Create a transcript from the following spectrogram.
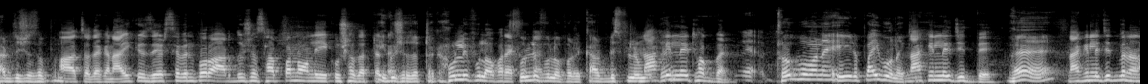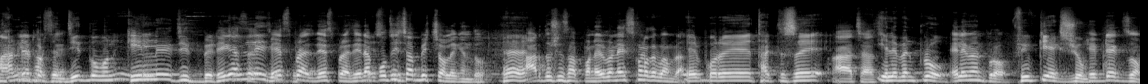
আর দুশো ছাপ্পান্ন। আচ্ছা দেখেন আইকিউ জেড সেভেন প্রো আর দুশো ছাপ্পান্ন অনলি একুশ হাজার টাকা। একুশ হাজার টাকা। Fully full offer fully full অফারে কার্ভ ডিসপ্লের না কিনলেই ঠকবেন। ঠকবো মানে এইটা পাইবো নাকি? না কিনলেই জিতবে। হ্যাঁ। না কিনলে জিতবে না হান্ড্রেড। পার্সেন্ট জিতবো মানে কিনলে জিতবে ঠিক আছে? বেস্ট প্রাইস বেস্ট প্রাইস এটা পঁচিশ ছাব্বিশ চলে কিন্তু। হ্যাঁ। আর দুশো ছাপ্পান্ন। এবার নেক্সট কোন দেবো আমরা? এরপরে থাকতেছে আচ্ছা eleven pro eleven pro fifty X zoom fifty X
